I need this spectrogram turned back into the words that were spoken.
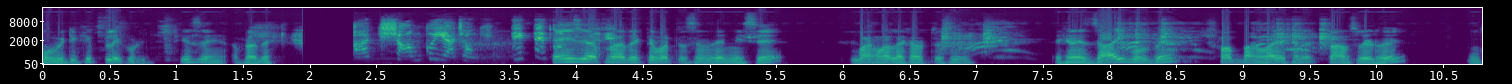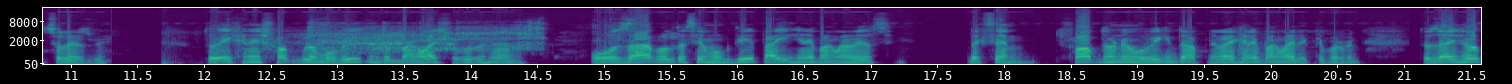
মুভিটিকে প্লে করি ঠিক আছে? আপনারা এই যে আপনারা দেখতে পাচ্ছেন যে নিচে বাংলা লেখা হচ্ছে এখানে যাই বলবে সব বাংলায় এখানে ট্রান্সলেট হয়ে চলে আসবে। তো এখানে সবগুলো মুভি কিন্তু বাংলায় শুরু করবে হ্যাঁ? ও যা বলতেছে মুখ দিয়ে তাই এখানে বাংলা হয়ে যাচ্ছে। দেখছেন? সব ধরনের মুভি কিন্তু আপনারা এখানে বাংলায় দেখতে পারবেন। তো যাই হোক,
